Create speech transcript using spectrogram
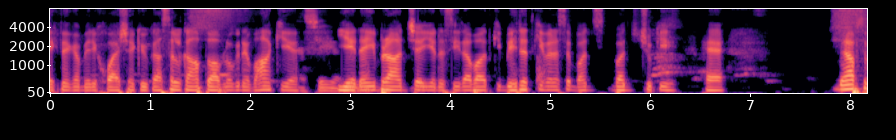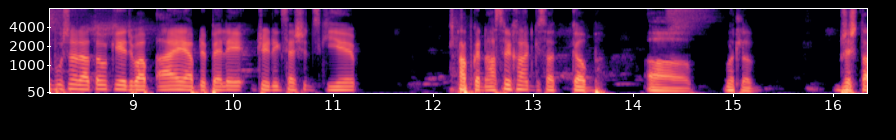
دیکھنے کا میری خواہش ہے کیونکہ اصل کام تو آپ لوگوں نے وہاں کیا ہے یہ نئی برانچ ہے یہ نصیر آباد کی محنت کی وجہ سے بن چکی ہے میں آپ سے پوچھنا چاہتا ہوں کہ جب آپ آئے آپ نے پہلے ٹریننگ سیشنس کیے آپ کا ناصر خان کے ساتھ کب مطلب رشتہ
